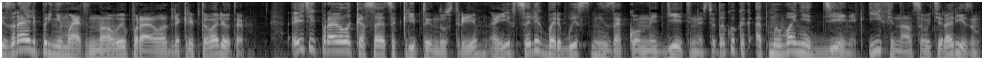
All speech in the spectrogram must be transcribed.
Израиль принимает новые правила для криптовалюты. Эти правила касаются криптоиндустрии и в целях борьбы с незаконной деятельностью, такой как отмывание денег и финансовый терроризм.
